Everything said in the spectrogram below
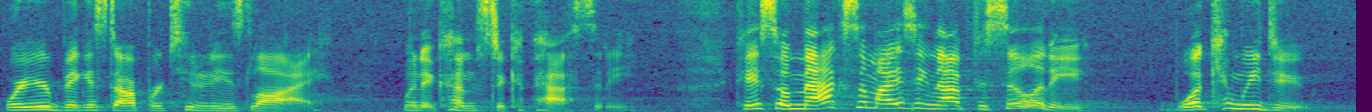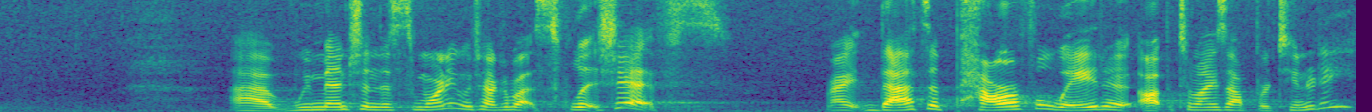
where your biggest opportunities lie when it comes to capacity. Okay, so maximizing that facility, what can we do? Uh, we mentioned this morning, we talked about split shifts, right? That's a powerful way to optimize opportunity.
